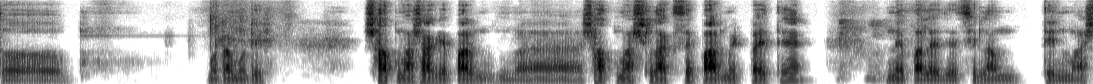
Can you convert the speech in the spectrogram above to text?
তো মোটামুটি সাত মাস আগে পার সাত মাস লাগছে পারমিট পাইতে। নেপালে যে ছিলাম তিন মাস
